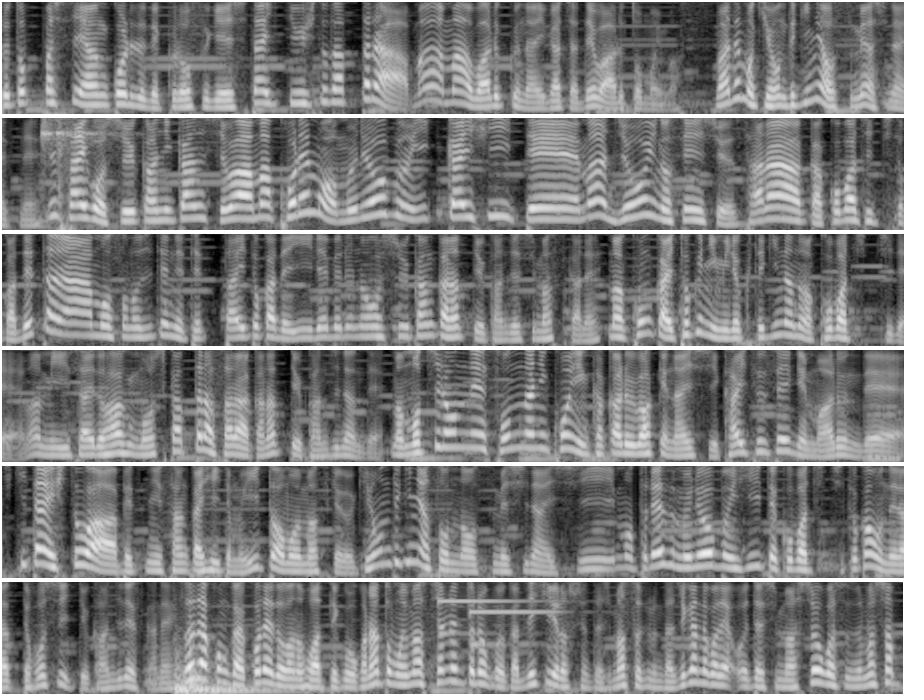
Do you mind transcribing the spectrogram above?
ル突破してヤンコレルでクロスゲーしたいっていう人だったらまあまあ悪くないガチャではあると思います。まあでも基本的にはおすすめはしないですね。で最後習慣に関してはまあこれも無料分1回引いてまあ上位の選手サラーかコバチッチとか出たらもうその時点で撤退とかでいいレベルの習慣かなっていう感じがしますかね。まあ今回特に魅力的なのはコバチッチでまあ右サイドハーフも欲しかったらサラーかなっていう感じなんで。まあもちろんねそんなにコインかかるわけないし回数制限もあるんで引きたい人は別に3回引いてもいいとは思いますけど基本的にはそんなおすすめしないしもうとりあえず無料分引いてコバチッチとかを狙ってほしいっていう感じですかね。それでは今回ここで動画の方終わっていこうかなと思います。チャンネル登録がぜひよろしくお願いします。それでは次回の動画でお会いいたしましょう。ごちそうさました。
